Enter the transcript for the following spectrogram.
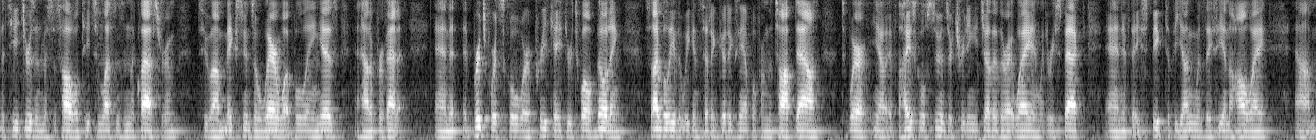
the teachers and Mrs. Hall will teach some lessons in the classroom to um, make students aware what bullying is and how to prevent it. And at, at Bridgeport School, we're a pre-K through 12 building, so I believe that we can set a good example from the top down to where, you know, if the high school students are treating each other the right way and with respect, and if they speak to the young ones they see in the hallway, um,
